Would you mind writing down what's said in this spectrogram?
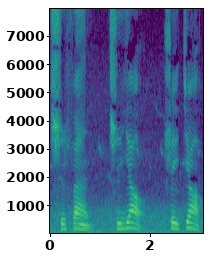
吃饭、吃药、睡觉。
